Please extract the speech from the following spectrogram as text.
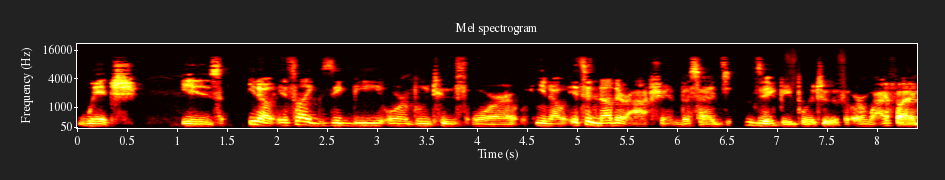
which is you know, it's like Zigbee or Bluetooth, or you know, it's another option besides Zigbee, Bluetooth, or Wi-Fi.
